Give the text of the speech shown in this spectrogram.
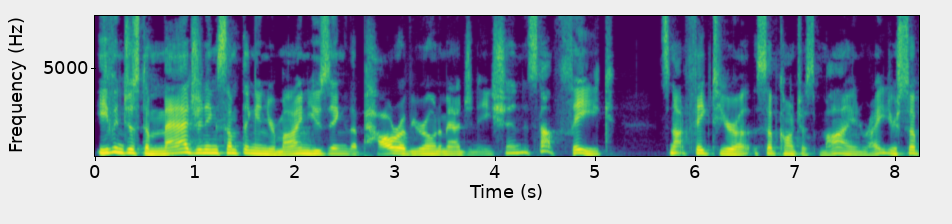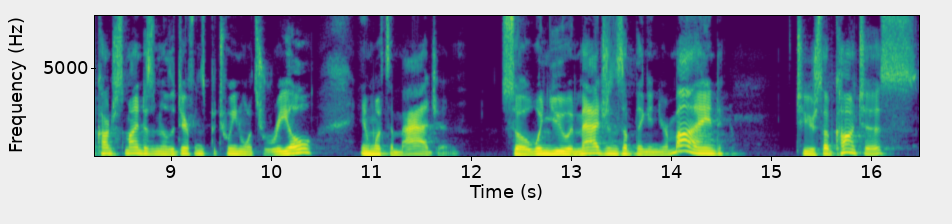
Even just imagining something in your mind using the power of your own imagination, it's not fake. It's not fake to your uh, subconscious mind, right? Your subconscious mind doesn't know the difference between what's real and what's imagined. So when you imagine something in your mind to your subconscious,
